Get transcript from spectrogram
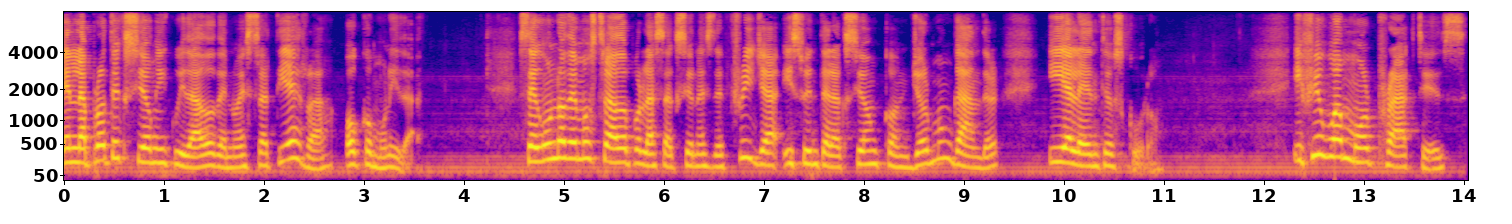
en la protección y cuidado de nuestra tierra o comunidad. Según lo demostrado por las acciones de Frilla y su interacción con Jormungandr y el ente oscuro. If you want more practice,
